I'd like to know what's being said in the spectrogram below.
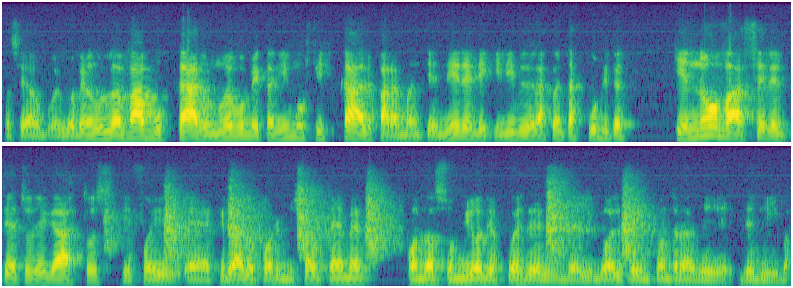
O sea, el gobierno Lula va a buscar un nuevo mecanismo fiscal para mantener el equilibrio de las cuentas públicas, que no va a ser el techo de gastos que fue eh, creado por Michel Temer cuando asumió después del, del golpe en contra de, de Dilma.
